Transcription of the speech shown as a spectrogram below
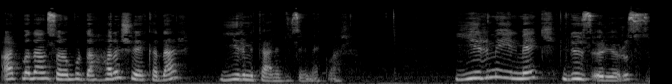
Artmadan sonra burada haraşoya kadar 20 tane düz ilmek var. 20 ilmek düz örüyoruz.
